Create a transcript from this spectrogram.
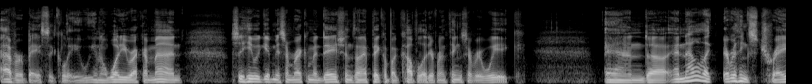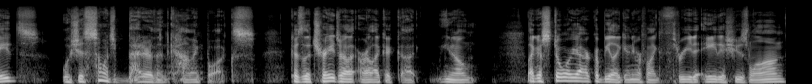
ever, basically? You know, what do you recommend? So he would give me some recommendations, and I pick up a couple of different things every week. And uh, and now like everything's trades, which is so much better than comic books because the trades are, are like a, a you know like a story arc would be like anywhere from like three to eight issues long.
